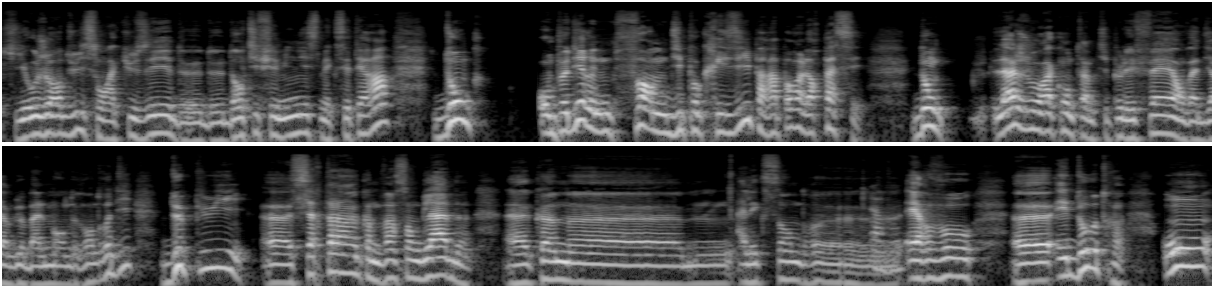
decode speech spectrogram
qui aujourd'hui sont accusés de d'antiféminisme, etc. Donc, on peut dire une forme d'hypocrisie par rapport à leur passé. Donc, là, je vous raconte un petit peu les faits, on va dire globalement de vendredi. Depuis, euh, certains comme Vincent Glade, euh, comme euh, Alexandre Hervaux et d'autres ont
